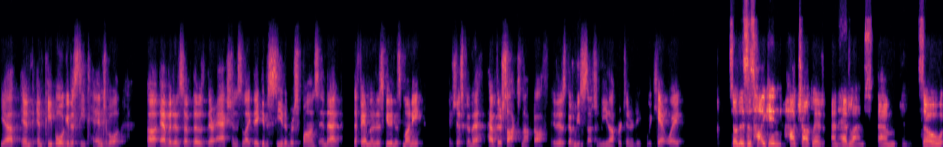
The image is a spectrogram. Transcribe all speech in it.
Yeah, and and people will get to see tangible uh, evidence of those their actions. Like they get to see the response, and that the family that's getting this money is just going to have their socks knocked off. It is going to be such a neat opportunity. We can't wait. So this is hiking, hot chocolate, and headlamps. Um, so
